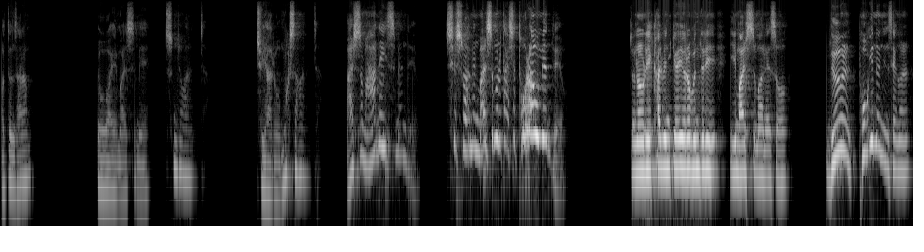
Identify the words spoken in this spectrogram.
어떤 사람? 여호와의 말씀에 순종하는 자, 주야로 묵상하는 자. 말씀 안에 있으면 돼요. 실수하면 말씀으로 다시 돌아오면 돼요. 저는 우리 칼빈교회 여러분들이 이 말씀 안에서 늘 복 있는 인생을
